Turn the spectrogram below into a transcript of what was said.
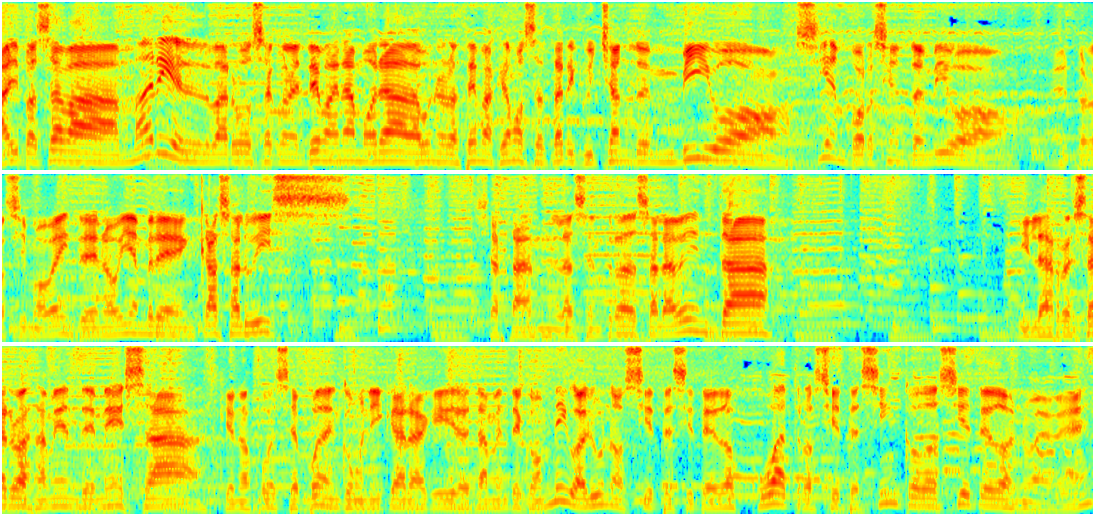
Ahí pasaba Mariel Barbosa con el tema Enamorada, uno de los temas que vamos a estar escuchando en vivo, 100% en vivo, el próximo 20 de noviembre en Casa Luis. Ya están las entradas a la venta y las reservas también de mesa que nos se pueden comunicar aquí directamente conmigo al 1772 475 2729. ¿eh?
